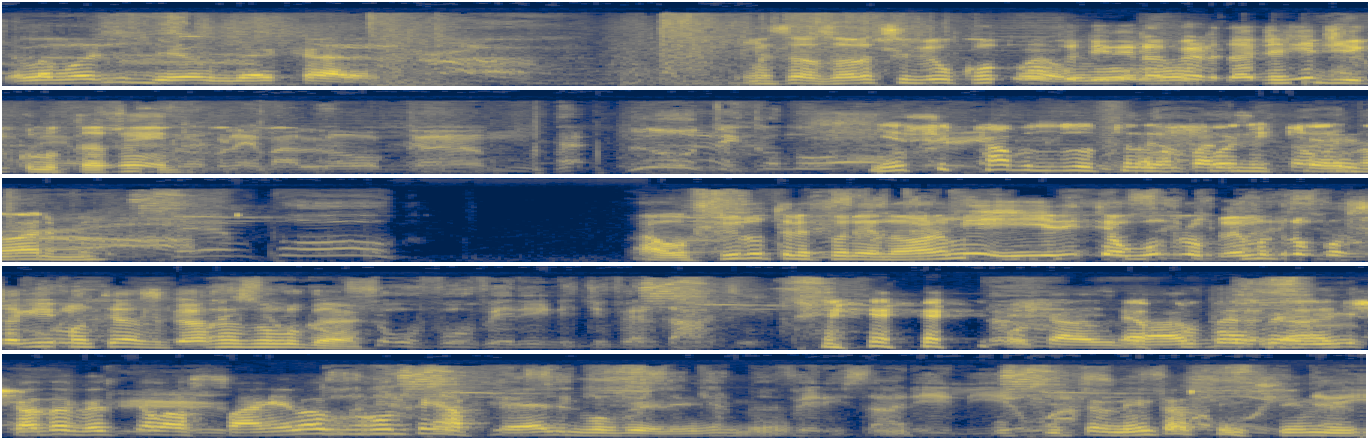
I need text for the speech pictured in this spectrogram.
Pelo amor de Deus, né, cara? Nessas horas você vê o quanto o Wolverine, na verdade, é ridículo, tá vendo? E esse cabo do telefone que é enorme. Ah, o fio do telefone é enorme e ele tem algum problema que não consegue manter as garras no lugar. Pô, cara, as É a garras do. Wolverine, cada vez que elas saem, elas rompem a pele do Wolverine, né? O Peter nem tá sentindo eu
